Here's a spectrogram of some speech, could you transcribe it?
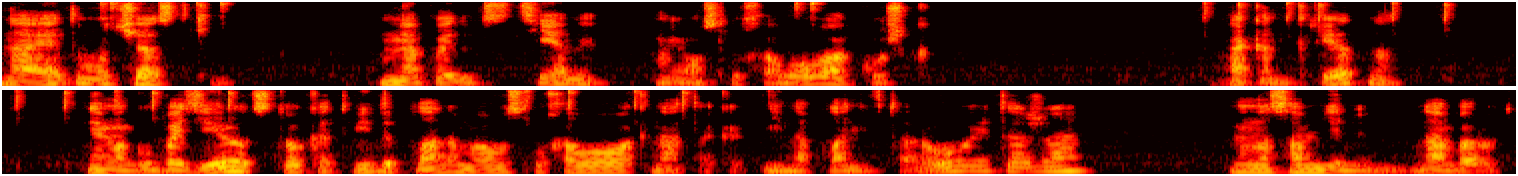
На этом участке у меня пойдут стены моего слухового окошка. А конкретно я могу базироваться только от вида плана моего слухового окна, так как не на плане второго этажа, но на самом деле наоборот.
